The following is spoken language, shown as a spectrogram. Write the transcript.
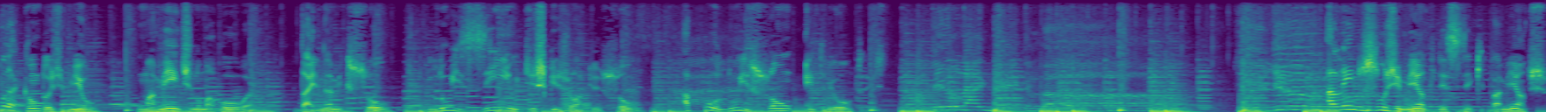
Huracão 2000, Uma Mente Numa Boa, Dynamic Soul, Luizinho Disque Jockey Soul, Apollo e Som, entre outras. Além do surgimento desses equipamentos,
